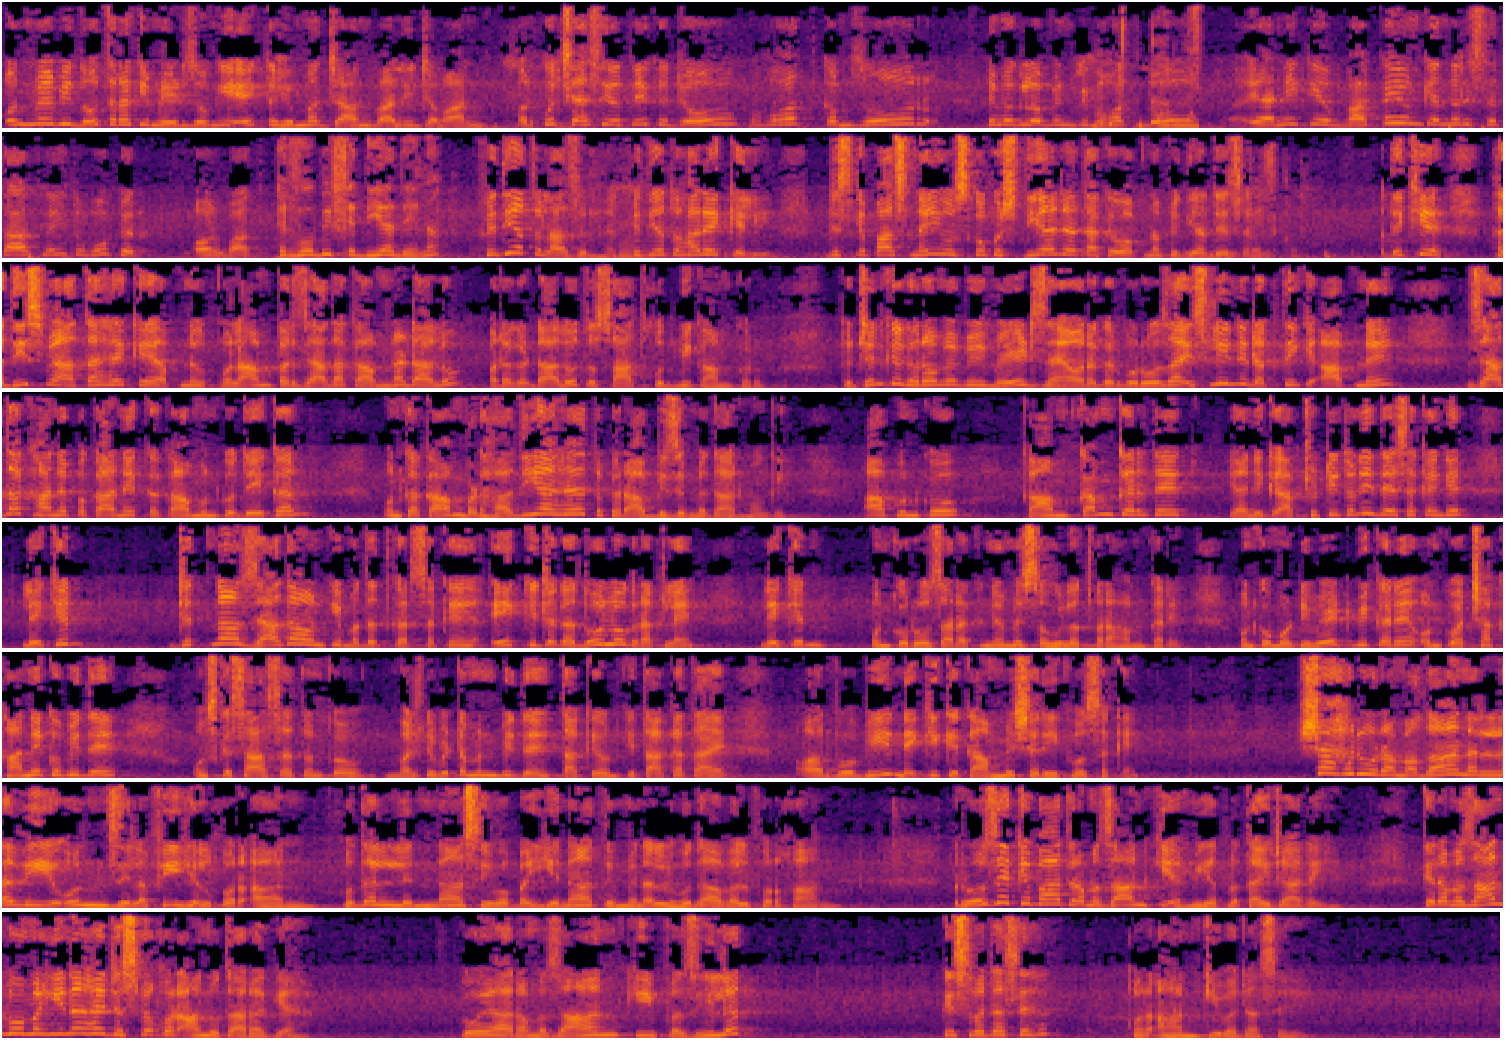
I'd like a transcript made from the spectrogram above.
ان میں بھی دو طرح کی میڈز ہوں گی ایک تو ہمت جان والی جوان اور کچھ ایسی ہوتی ہے کہ جو بہت کمزور ہیموگلوبن بھی بہت لو یعنی کہ واقعی ان کے اندر استطاعت نہیں تو وہ پھر اور بات۔ پھر وہ بھی فدیا دینا؟ فدیا تو لازم ہے فدیا تو ہر ایک کے لیے۔ جس کے پاس نہیں اس کو کچھ دیا جائے تاکہ وہ اپنا فدیا دے سکے۔ دیکھیے حدیث میں آتا ہے کہ اپنے غلام پر زیادہ کام نہ ڈالو اور اگر ڈالو تو ساتھ خود بھی کام کرو۔ تو جن کے گھروں میں بھی میڈز ہیں اور اگر وہ روزہ اس لیے نہیں رکھتی کہ آپ نے زیادہ کھانے پکانے کا کام ان کو دے کر ان کا کام بڑھا دیا ہے تو پھر آپ بھی ذمہ دار ہوں گے۔ آپ ان کو کام کم کر دیں یعنی کہ آپ چھٹی تو نہیں دے سکیں گے، لیکن جتنا زیادہ ان کی مدد کر سکیں، ایک کی جگہ دو لوگ رکھ لیں، لیکن ان کو روزہ رکھنے میں سہولت فراہم کرے ان کو موٹیویٹ بھی کرے ان کو اچھا کھانے کو بھی دے اس کے ساتھ ساتھ ان کو ملٹی وٹامن بھی دیں تاکہ ان کی طاقت آئے اور وہ بھی نیکی کے کام میں شریک ہو سکیں۔ شاہر رمضان الذي انزل فيه القرآن، هدى للناس وبينات من الهدى والفرقان. روزے کے بعد رمضان کی اہمیت بتائی جا رہی ہے کہ رمضان وہ مہینہ ہے جس میں قرآن اتارا گیا ہے۔ گویا رمضان کی فضیلت کس وجہ سے ہے؟ قرآن کی وجہ سے۔ ہی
